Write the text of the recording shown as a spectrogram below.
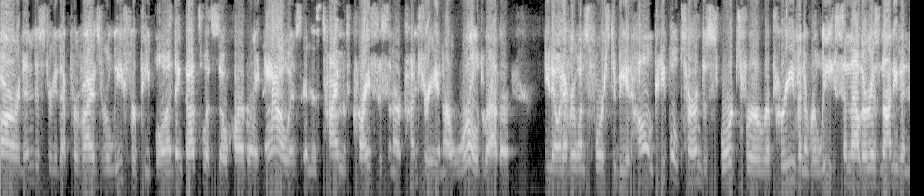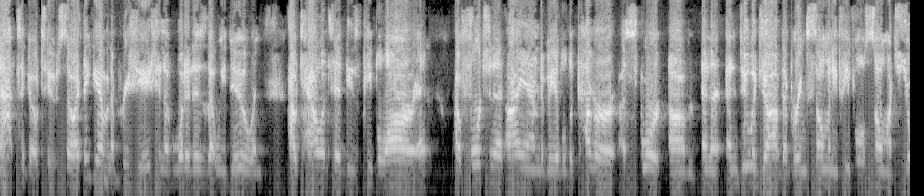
are an industry that provides relief for people and i think that's what's so hard right now is in this time of crisis in our country in our world rather you know, and everyone's forced to be at home, people turn to sports for a reprieve and a release. And now there is not even that to go to. So I think you have an appreciation of what it is that we do and how talented these people are and how fortunate I am to be able to cover a sport um, and, a, and do a job that brings so many people so much joy.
